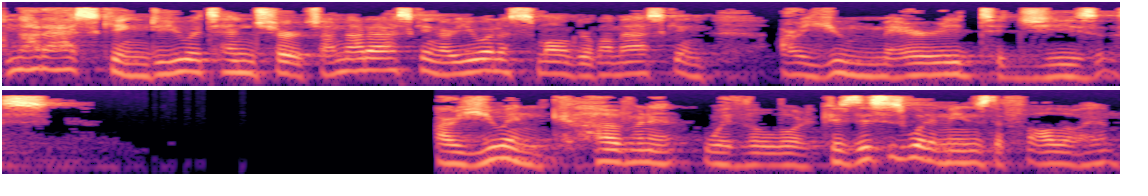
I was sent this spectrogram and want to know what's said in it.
I'm not asking, do you attend church? I'm not asking, are you in a small group? I'm asking, are you married to Jesus? Are you in covenant with the Lord? Because this is what it means to follow Him.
